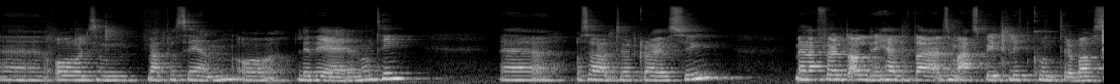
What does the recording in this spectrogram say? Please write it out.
Eh, og liksom være på scenen og levere noen ting. Eh, og så har jeg alltid vært glad i å synge. Men jeg følte aldri helt at jeg liksom, Jeg spilte litt kontrabass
